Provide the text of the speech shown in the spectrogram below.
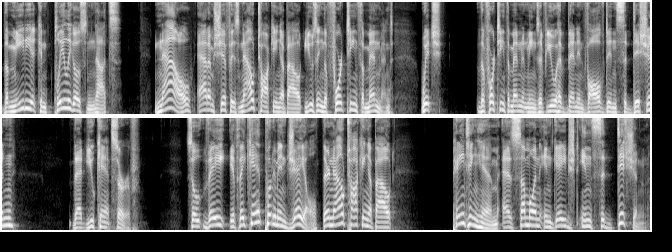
The media completely goes nuts. Now, Adam Schiff is now talking about using the 14th Amendment, which the 14th Amendment means if you have been involved in sedition, that you can't serve. So they if they can't put him in jail, they're now talking about painting him as someone engaged in sedition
